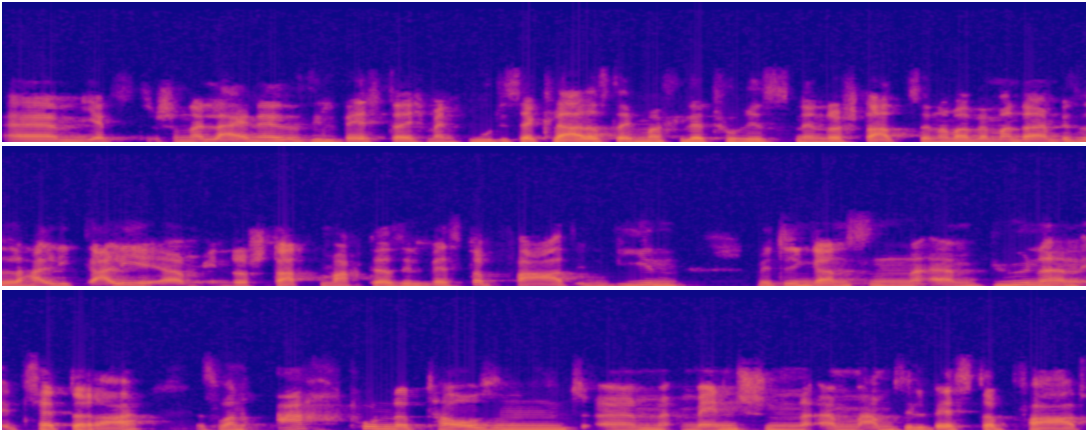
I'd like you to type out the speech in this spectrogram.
ähm, jetzt schon alleine Silvester, ich meine, gut, ist ja klar, dass da immer viele Touristen in der Stadt sind, aber wenn man da ein bisschen Halligalli ähm, in der Stadt macht, der Silvesterpfad in Wien mit den ganzen ähm, Bühnen etc., es waren 800.000 ähm, Menschen ähm, am Silvesterpfad.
